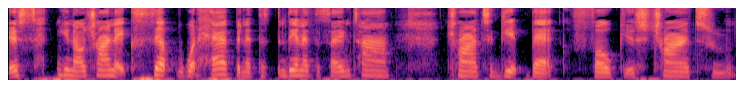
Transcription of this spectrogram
It's you know trying to accept what happened at the and then at the same time trying to get back focused, trying to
